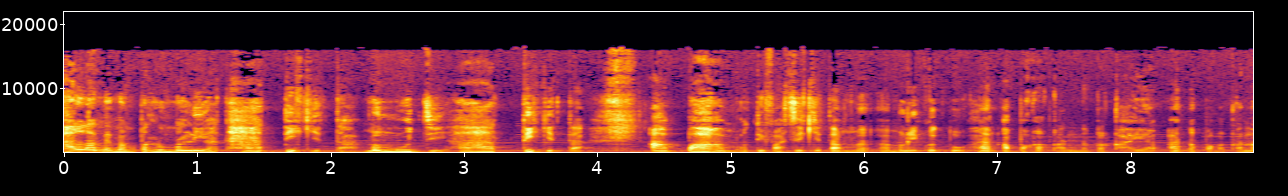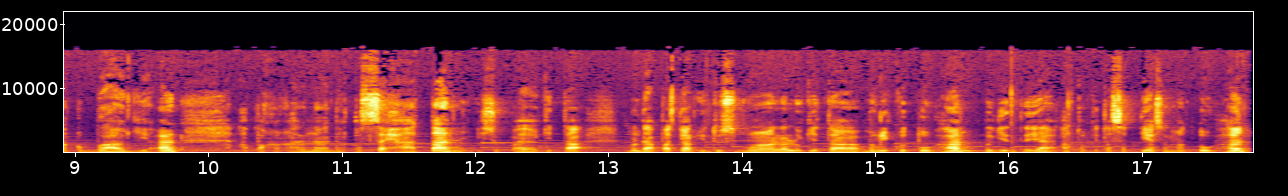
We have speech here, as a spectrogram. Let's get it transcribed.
Allah memang perlu melihat hati kita, menguji hati kita. Apa motivasi kita eh, mengikut Tuhan? Apakah karena kekayaan, apakah karena kebahagiaan, apakah karena ada kesehatan supaya kita mendapatkan itu semua lalu kita mengikut Tuhan begitu ya atau kita setia sama Tuhan?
